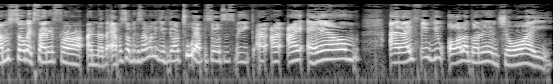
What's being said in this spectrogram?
I'm so excited for another episode because I'm gonna give y'all two episodes this week. I I, I am, and I think you all are gonna enjoy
